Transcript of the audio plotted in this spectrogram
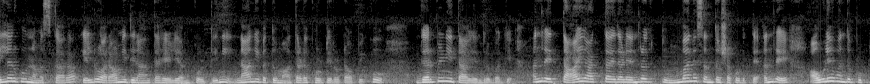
ಎಲ್ಲರಿಗೂ ನಮಸ್ಕಾರ. ಎಲ್ಲರೂ ಆರಾಮಿದ್ದೀರಾ ಅಂತ ಹೇಳಿ ಅಂದ್ಕೊಳ್ತೀನಿ ನಾನಿವತ್ತು ಮಾತಾಡೋಕ್ಕೆ ಹೊರಟಿರೋ ಟಾಪಿಕ್ಕು ಗರ್ಭಿಣಿ ತಾಯಿಯಂದ್ರ ಬಗ್ಗೆ. ಅಂದರೆ ತಾಯಿ ಆಗ್ತಾ ಇದ್ದಾಳೆ ಅಂದರೆ ಅದು ತುಂಬಾ ಸಂತೋಷ ಕೊಡುತ್ತೆ. ಅಂದರೆ ಅವಳೇ ಒಂದು ಪುಟ್ಟ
